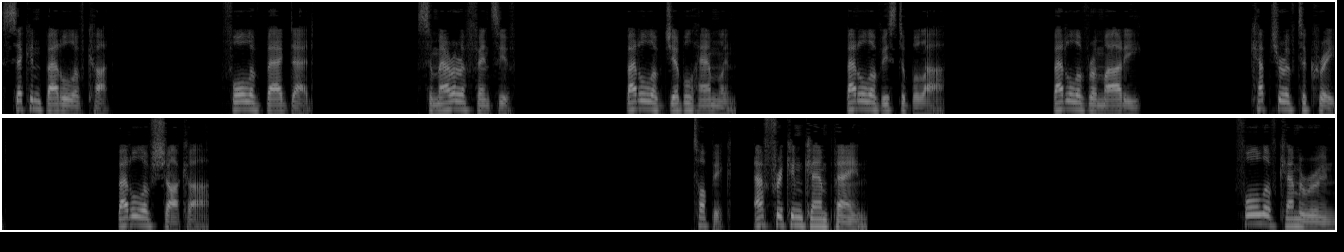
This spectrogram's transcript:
Second Battle of Kut. Fall of Baghdad. Samarra Offensive. Battle of Jebel Hamrin. Battle of Istabulat. Battle of Ramadi. Capture of Tikrit. Battle of Sharqat Topic: African campaign. Fall of Cameroon.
